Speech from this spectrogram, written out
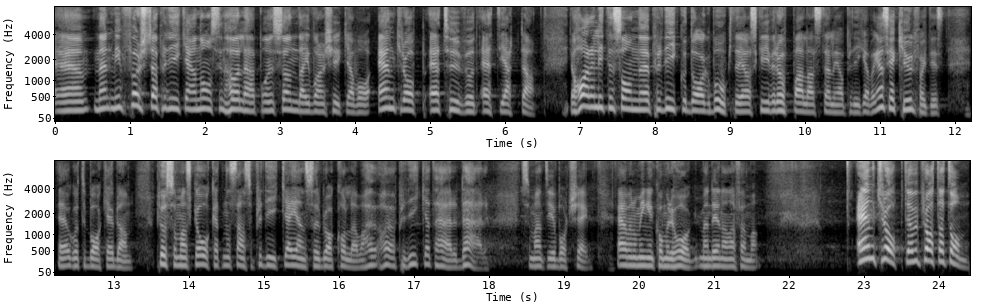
Eh, men min första predikan jag någonsin höll här på en söndag i vår kyrka var en kropp, ett huvud, ett hjärta. Jag har en liten sån eh, predikodagbok där jag skriver upp alla ställen jag predikar. Det var ganska kul faktiskt eh, att gå tillbaka ibland. Plus om man ska åka någonstans och predika igen så är det bra att kolla, har jag predikat det här där? Så man inte gör bort sig. Även om ingen kommer ihåg, men det är en annan femma. En kropp, det har vi pratat om.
